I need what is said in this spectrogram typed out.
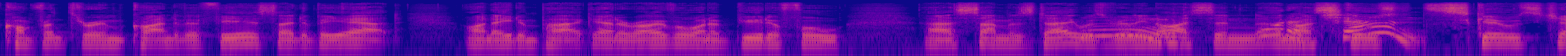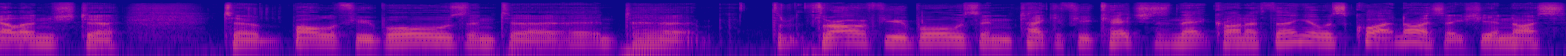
conference room kind of affair. So to be out on Eden Park Outer Oval on a beautiful uh, summer's day was really nice and a nice skills, skills challenge to to bowl a few balls and to, and to th- throw a few balls and take a few catches and that kind of thing. It was quite nice, actually, and nice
